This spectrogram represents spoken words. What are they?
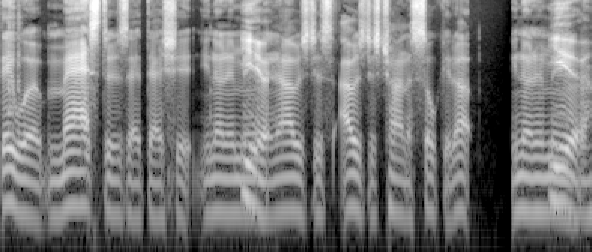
they were masters at that shit, you know what I mean? Yeah. And I was just, I was just trying to soak it up. You know what I mean? Yeah.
